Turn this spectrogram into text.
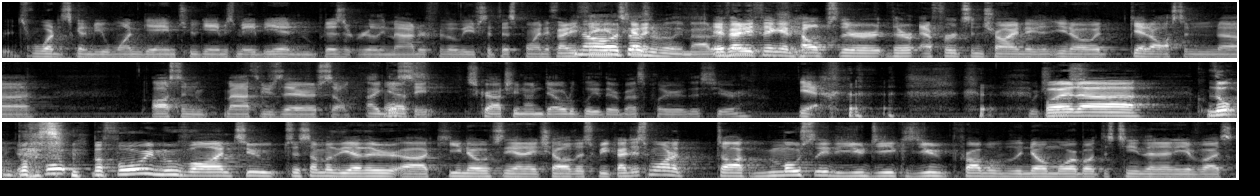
it's what it's going to be one game, two games, maybe, and does it really matter for the Leafs at this point? If anything, No, it it's gonna- doesn't really matter, If anything, it helps their their efforts in trying to you know get Austin uh, Auston Matthews there. So I we'll guess see. scratching undoubtedly their best player this year. Yeah. But uh, I before before we move on to to some of the other uh, keynotes in the NHL this week, I just want to talk mostly to you, D, because you probably know more about this team than any of us.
